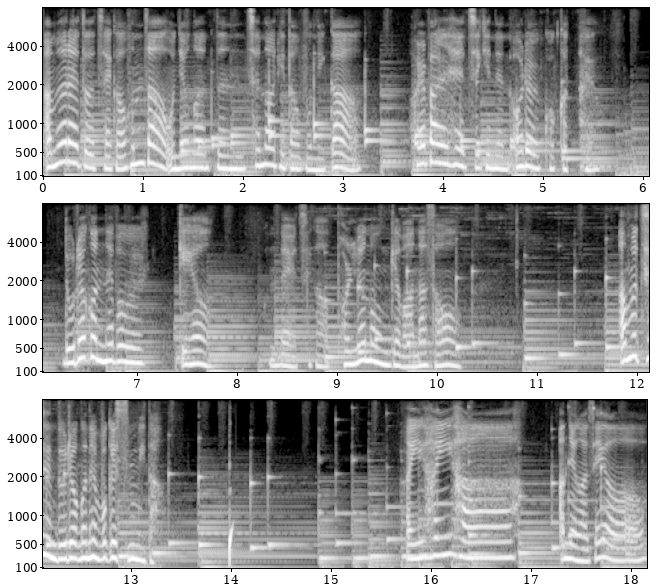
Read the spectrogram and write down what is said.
아무래도 제가 혼자 운영하는 채널이다 보니까 활발해지기는 어려울 것 같아요. 노력은 해볼게요. 근데 제가 벌려놓은 게 많아서 아무튼 노력은 해보겠습니다. 하이하이하. 안녕하세요.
